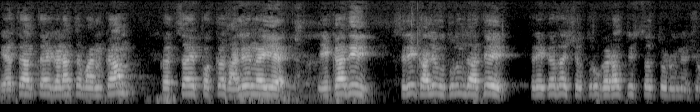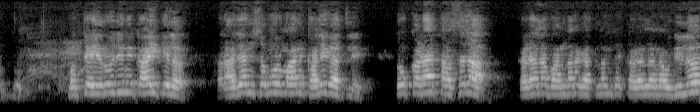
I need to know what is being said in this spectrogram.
याचा अर्थ आहे गडाचं बांधकाम कच्चं आहे पक्क झाले नाहीये. एखादी स्त्री खाली उतरून जाते तर एखादा शत्रू गडावरती सत चढून येऊ शकतो. मग त्या हिरोजीने काय केलं? राजांसमोर मान खाली घातली. तो कडा तासला कड्याला बांधार घातला आणि त्या कड्याला नाव दिलं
